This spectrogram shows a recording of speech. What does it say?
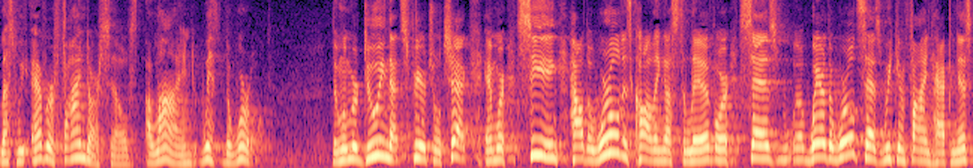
lest we ever find ourselves aligned with the world. That when we're doing that spiritual check and we're seeing how the world is calling us to live or says uh, where the world says we can find happiness,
